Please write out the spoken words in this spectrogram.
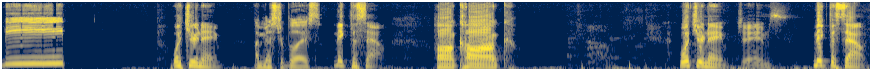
Beep. What's your name? I'm Mr. Blaze. Make the sound. Honk honk. What's your name? James. Make the sound.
